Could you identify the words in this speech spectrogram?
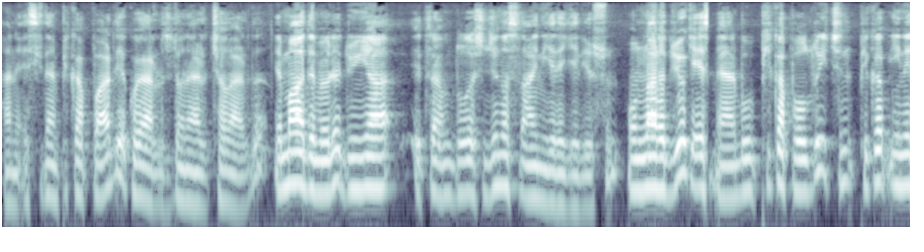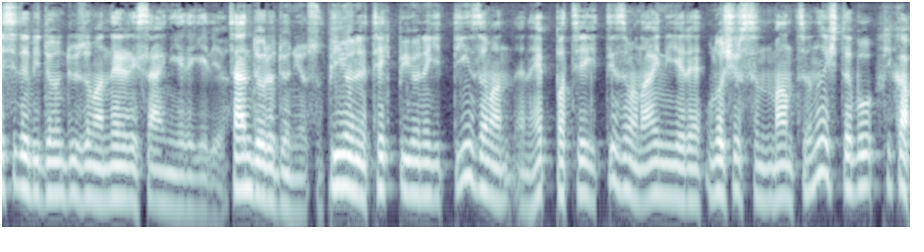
hani eskiden pick-up vardı ya koyardı dönerdi çalardı. E madem öyle dünya etrafında dolaşınca nasıl aynı yere geliyorsun? Onlar da diyor ki yani bu pick-up olduğu için pick-up iğnesi de bir döndüğü zaman neredeyse aynı yere geliyor. Sen de öyle dönüyorsun. Bir yöne tek bir yöne gittiğin zaman yani hep batıya gittiğin zaman aynı yere ulaşırsın mantığını işte bu pick-up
